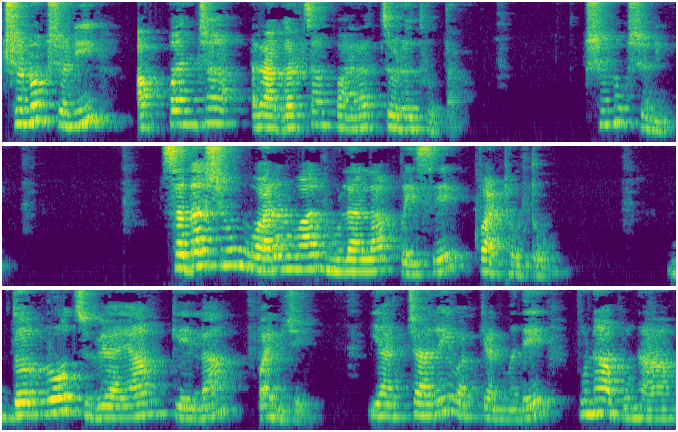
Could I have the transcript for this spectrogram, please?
क्षणोक्षणी आप्पांच्या रागाचा पारा चढत होता. क्षणोक्षणी. सदाशिव वारंवार मुलाला पैसे पाठवतो. दररोज व्यायाम केला पाहिजे. या चारही वाक्यांमध्ये पुन्हा पुन्हा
